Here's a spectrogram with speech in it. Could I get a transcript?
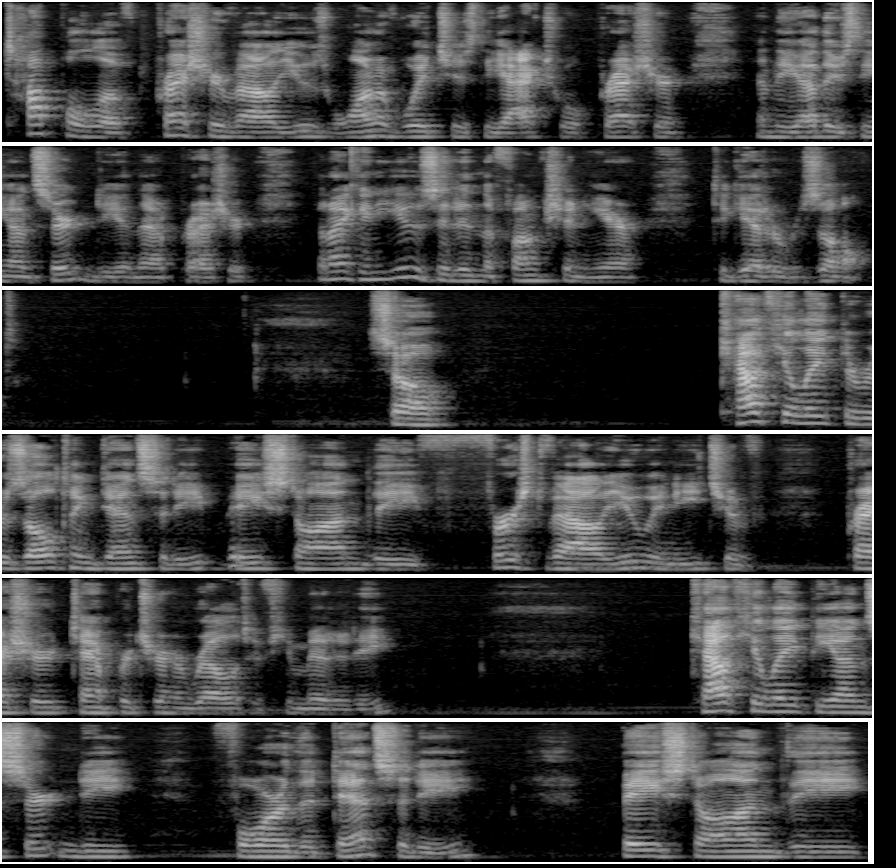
tuple of pressure values, one of which is the actual pressure and the other is the uncertainty in that pressure, then I can use it in the function here to get a result. So calculate the resulting density based on the first value in each of pressure, temperature, and relative humidity. Calculate the uncertainty for the density based on the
